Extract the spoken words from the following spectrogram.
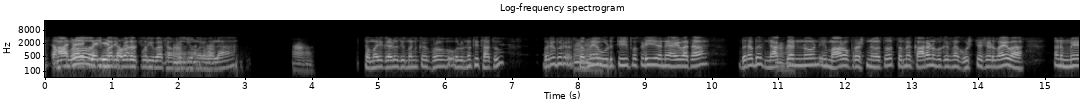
સાંભળો હજી મારી પહેલા પૂરી વાત સાંભળી લ્યો મારા. વાલા. તમારી ગાળુથી મને કોઈ ઓલું નથી થતું. બરાબર? તમે ઉડતી પકડી અને આવ્યા હતા બરાબર? નાગદાનનો એ મારો પ્રશ્ન હતો. તમે કારણ વગરના ગુસ્સે ચડવા આવ્યા. અને મેં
